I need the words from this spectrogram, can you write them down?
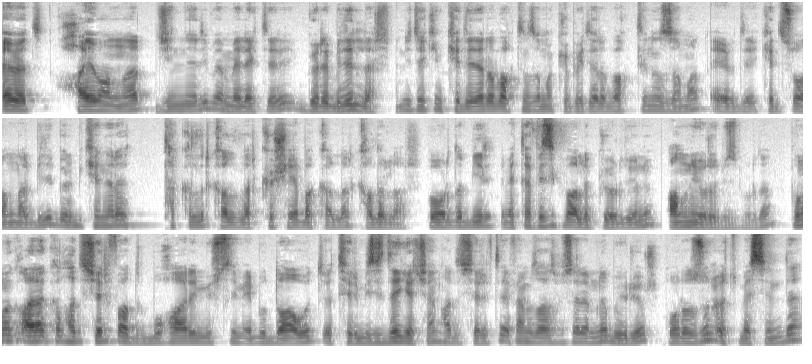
Evet hayvanlar cinleri ve melekleri görebilirler. Nitekim kedilere baktığınız zaman, köpeklere baktığınız zaman evde kedisi olanlar bilir. Böyle bir kenara takılır kalırlar. Köşeye bakarlar kalırlar. Orada bir metafizik varlık gördüğünü anlıyoruz biz buradan. Buna alakalı hadis-i şerif vardır. Buhari, Müslim, Ebu Davud ve Tirmizi'de geçen hadis-i şerifte Efendimiz Aleyhisselam ne buyuruyor? Horozun ötmesinde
